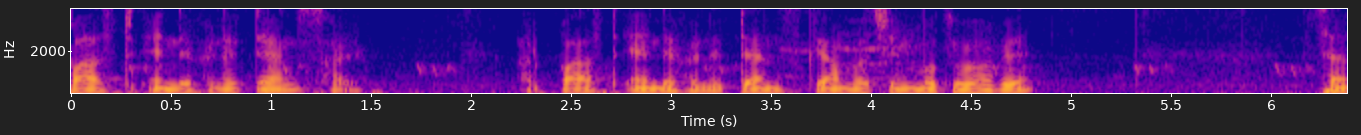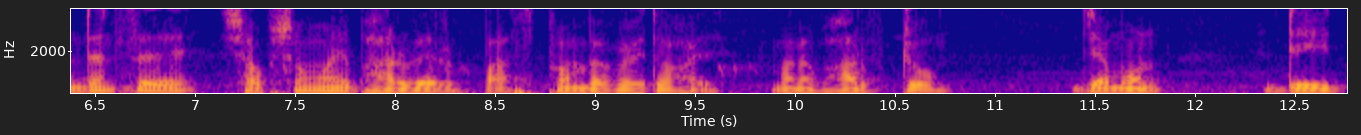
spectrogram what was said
পাস্ট ইনডেফিনিট টেন্স হয়। আর পাস্ট ইনডেফিনিট টেন্সকে আমরা চিনব কীভাবে? সেন্টেন্সে সবসময় ভার্বের পাস্ট ফর্ম ব্যবহৃত হয় মানে ভার্ব টু যেমন ডিড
